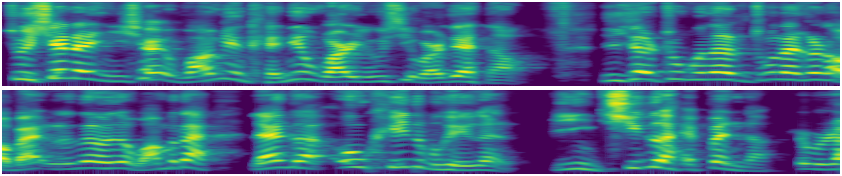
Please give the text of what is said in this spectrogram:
就现在你像王命肯定玩游戏玩电脑，你像中国那中南哥老白那王八蛋，连个 OK 都不会摁，比你七哥还笨呢，是不是？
